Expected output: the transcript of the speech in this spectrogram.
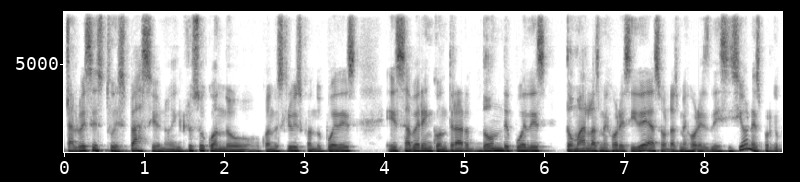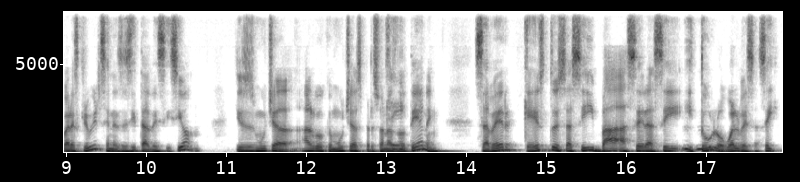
tal vez es tu espacio, ¿no? Incluso cuando, cuando escribes, cuando puedes, es saber encontrar dónde puedes tomar las mejores ideas o las mejores decisiones, porque para escribir se necesita decisión. Y eso es mucha, algo que muchas personas Sí. no tienen. Saber que esto es así, va a ser así y tú lo vuelves así.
